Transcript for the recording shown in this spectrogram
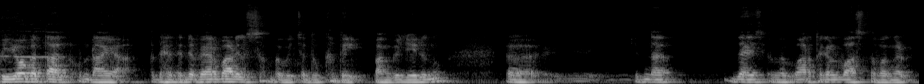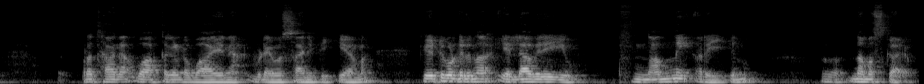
വിയോഗത്താൽ ഉണ്ടായ അദ്ദേഹത്തിന്റെ വേർപാടിൽ സംഭവിച്ച ദുഃഖത്തിൽ പങ്കുചേരുന്നു. ഇന്ന് വാർത്തകൾ വാസ്തവങ്ങൾ പ്രധാന വാർത്തകളുടെ വായന ഇവിടെ അവസാനിപ്പിക്കുകയാണ്. കേട്ടുകൊണ്ടിരുന്ന എല്ലാവരെയും നന്ദി അറിയിക്കുന്നു. നമസ്കാരം.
